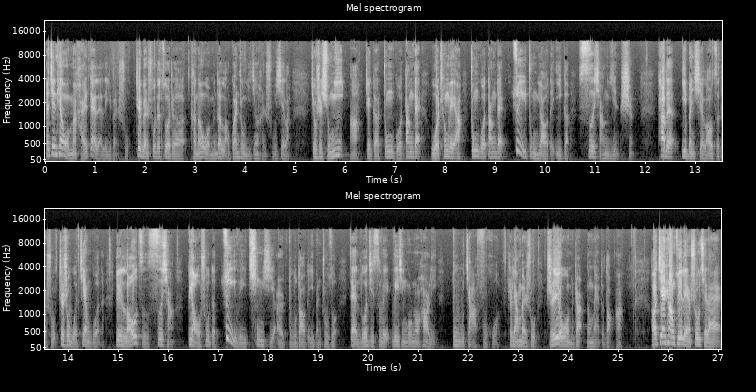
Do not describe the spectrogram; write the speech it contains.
那今天我们还带来了一本书，这本书的作者可能我们的老观众已经很熟悉了，就是熊一啊，这个中国当代我称为啊中国当代最重要的一个思想隐士，他的一本写老子的书，这是我见过的对老子思想表述的最为清晰而独到的一本著作，在逻辑思维微信公众号里。独家复活，这两本书只有我们这儿能买得到啊！好，奸商嘴脸收起来，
